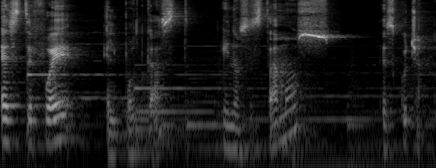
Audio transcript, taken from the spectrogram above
Este fue el podcast y nos estamos escuchando.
